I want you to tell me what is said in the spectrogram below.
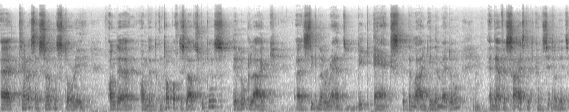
uh, tells a certain story. On the on the on top of these loudspeakers, they look like uh, signal red big eggs that are lying in the meadow, Mm. and they have a size that you can sit on it.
